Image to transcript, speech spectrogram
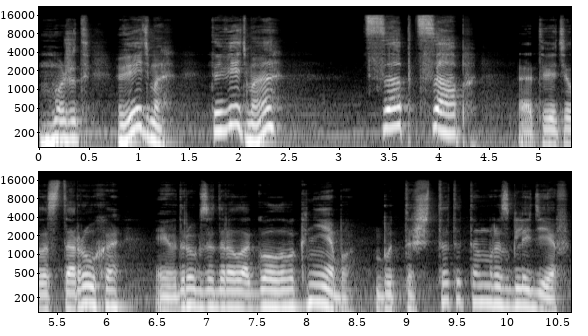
«Может, ведьма? Ты ведьма, а?» «Цап-цап!» – ответила старуха и вдруг задрала голову к небу, будто что-то там разглядев.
